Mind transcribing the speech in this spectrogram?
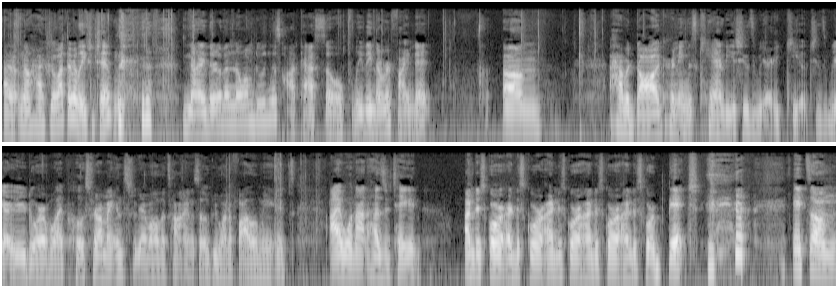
I don't know how I feel about the relationship. Neither of them know I'm doing this podcast, so hopefully they never find it. Um I have a dog. Her name is Candy. She's very cute. She's very adorable. I post her on my Instagram all the time. So if you want to follow me, it's I will not hesitate. Underscore underscore underscore underscore underscore bitch. it's um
